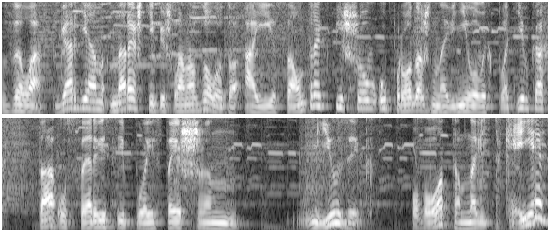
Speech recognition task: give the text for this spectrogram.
The Last Guardian нарешті пішла на золото, а її саундтрек пішов у продаж на вінілових платівках та у сервісі PlayStation Music. Ого, там навіть таке є?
